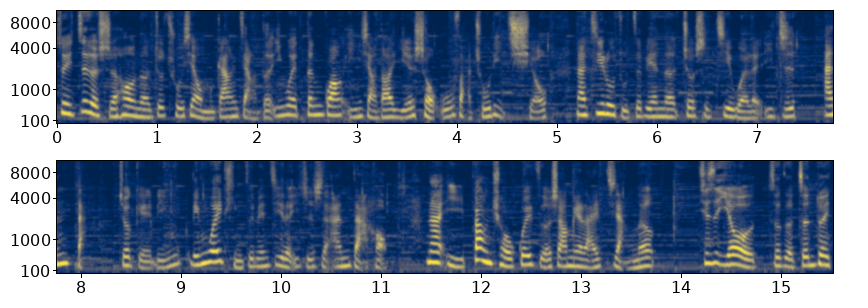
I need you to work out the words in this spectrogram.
所以这个时候呢，就出现我们刚刚讲的，因为灯光影响到野手无法处理球。那记录组这边呢，就是记为了一支安打，就给林林威霆这边记了一支是安打哈。那以棒球规则上面来讲呢，其实也有这个针对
